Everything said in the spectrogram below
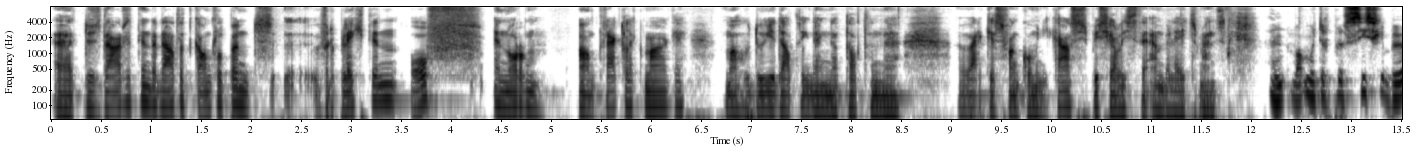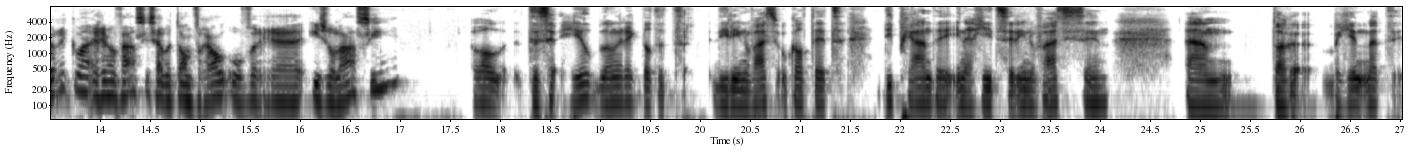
Uh, dus daar zit inderdaad het kantelpunt uh, verplichten of enorm aantrekkelijk maken. Maar hoe doe je dat? Ik denk dat dat een, een werk is van communicatiespecialisten en beleidsmensen. En wat moet er precies gebeuren qua renovaties? Hebben we het dan vooral over isolatie? Wel, het is heel belangrijk dat het, die renovaties ook altijd diepgaande energetische renovaties zijn. Um, dat begint met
